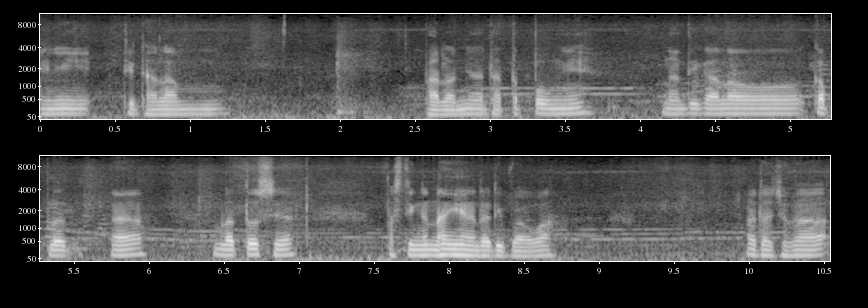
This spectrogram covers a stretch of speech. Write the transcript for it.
ini di dalam balonnya ada tepungnya nanti kalau keplet eh, meletus ya pasti ngena yang ada di bawah. Ada juga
